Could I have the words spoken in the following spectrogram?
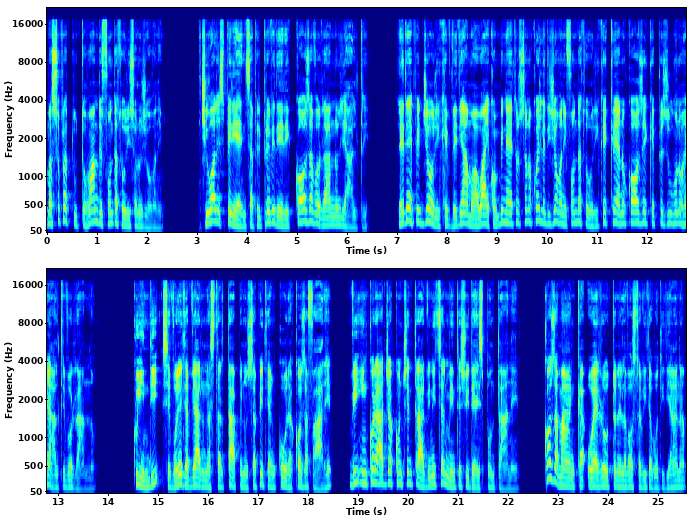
ma soprattutto quando i fondatori sono giovani. Ci vuole esperienza per prevedere cosa vorranno gli altri. Le idee peggiori che vediamo a Y Combinator sono quelle di giovani fondatori che creano cose che presumono che altri vorranno. Quindi, se volete avviare una startup e non sapete ancora cosa fare, vi incoraggio a concentrarvi inizialmente su idee spontanee. Cosa manca o è rotto nella vostra vita quotidiana?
